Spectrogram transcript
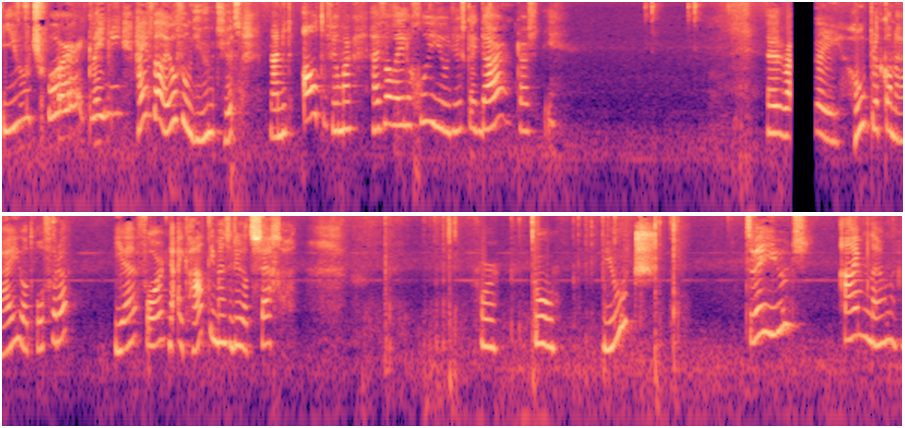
huge voor. Ik weet niet. Hij heeft wel heel veel huges. Nou, niet al te veel, maar hij heeft wel hele goede huges. Kijk daar. Daar is hij. Uh, Oké, hopelijk kan hij wat offeren. Voor... Nou, ik haat die mensen die dat zeggen. Voor two huge. Twee huge. I'm down.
